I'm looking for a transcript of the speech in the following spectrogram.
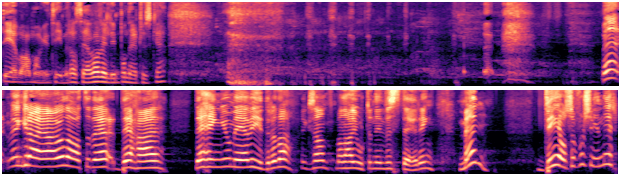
Det var mange timer. altså Jeg var veldig imponert, husker jeg. Men, men, greia er jo da at det, det, her det henger jo med videre. da, ikke sant? Man har gjort en investering. Men det også forsvinner.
